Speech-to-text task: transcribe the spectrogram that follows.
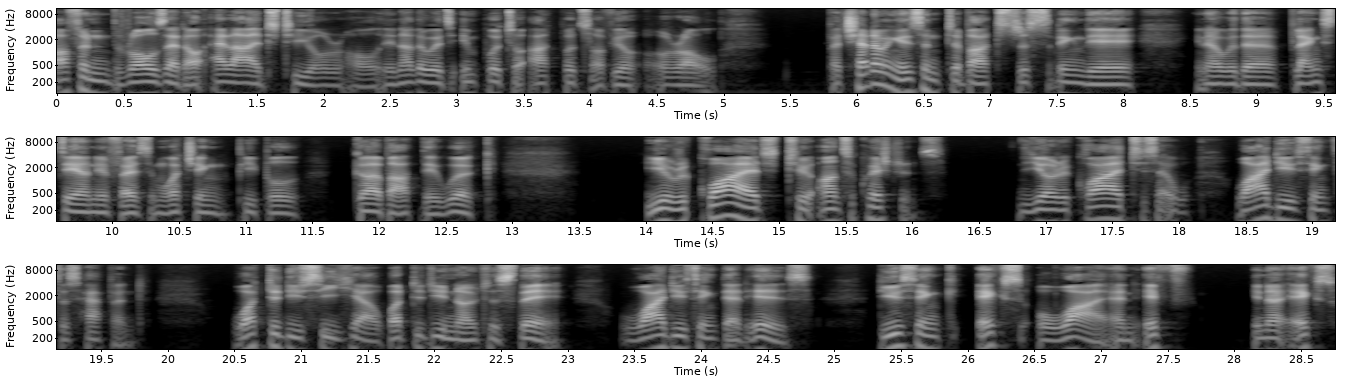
often the roles that are allied to your role. In other words, inputs or outputs of your role. But shadowing isn't about just sitting there you know, with a blank stare on your face and watching people go about their work. You're required to answer questions. You're required to say, why do you think this happened? What did you see here? What did you notice there? Why do you think that is? Do you think X or Y? And if you know X,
